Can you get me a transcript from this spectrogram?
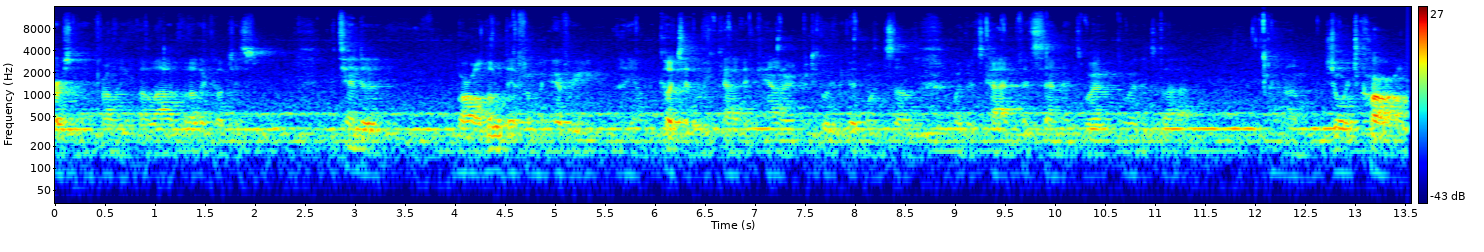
personally, probably a lot of other coaches, we tend to borrow a little bit from every you know, coach that we've kind of encountered, particularly the good ones. So whether it's Cotton Fitzsimmons, whether, whether it's uh, um, George Karl,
